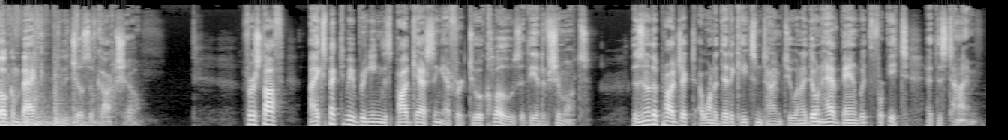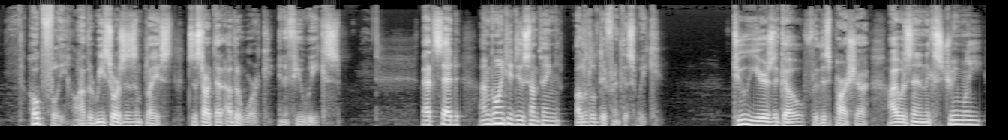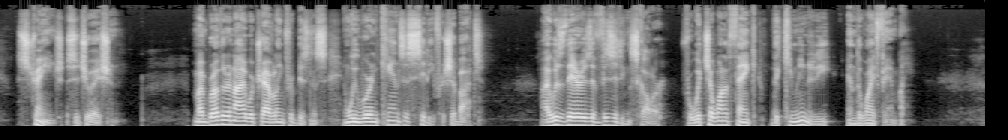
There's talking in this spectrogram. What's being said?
Welcome back to the Joseph Cox Show. First off, I expect to be bringing this podcasting effort to a close at the end of Shemot. There's another project I want to dedicate some time to, and I don't have bandwidth for it at this time. Hopefully, I'll have the resources in place to start that other work in a few weeks. That said, I'm going to do something a little different this week. Two years ago, for this Parsha, I was in an extremely strange situation. My brother and I were traveling for business, and we were in Kansas City for Shabbat. I was there as a visiting scholar, for which I want to thank the community and the White family.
